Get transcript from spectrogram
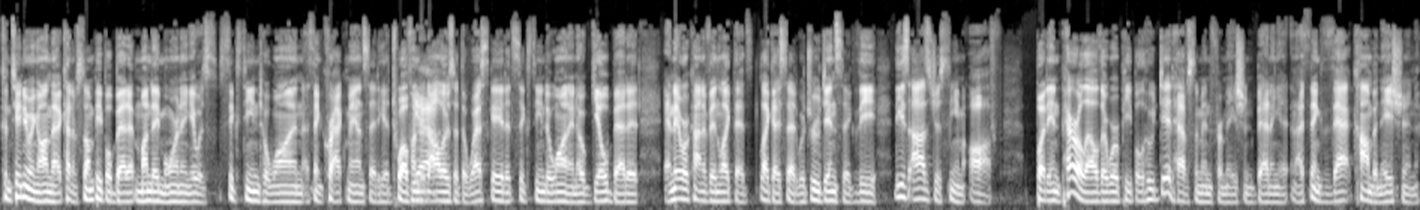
continuing on that, kind of some people bet it Monday morning. It was sixteen to one. I think Crackman said he had twelve hundred dollars yeah. at the Westgate at sixteen to one. I know Gill bet it, and they were kind of in like that. Like I said with Drew Dinsick, the these odds just seem off. But in parallel, there were people who did have some information betting it. And I think that combination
